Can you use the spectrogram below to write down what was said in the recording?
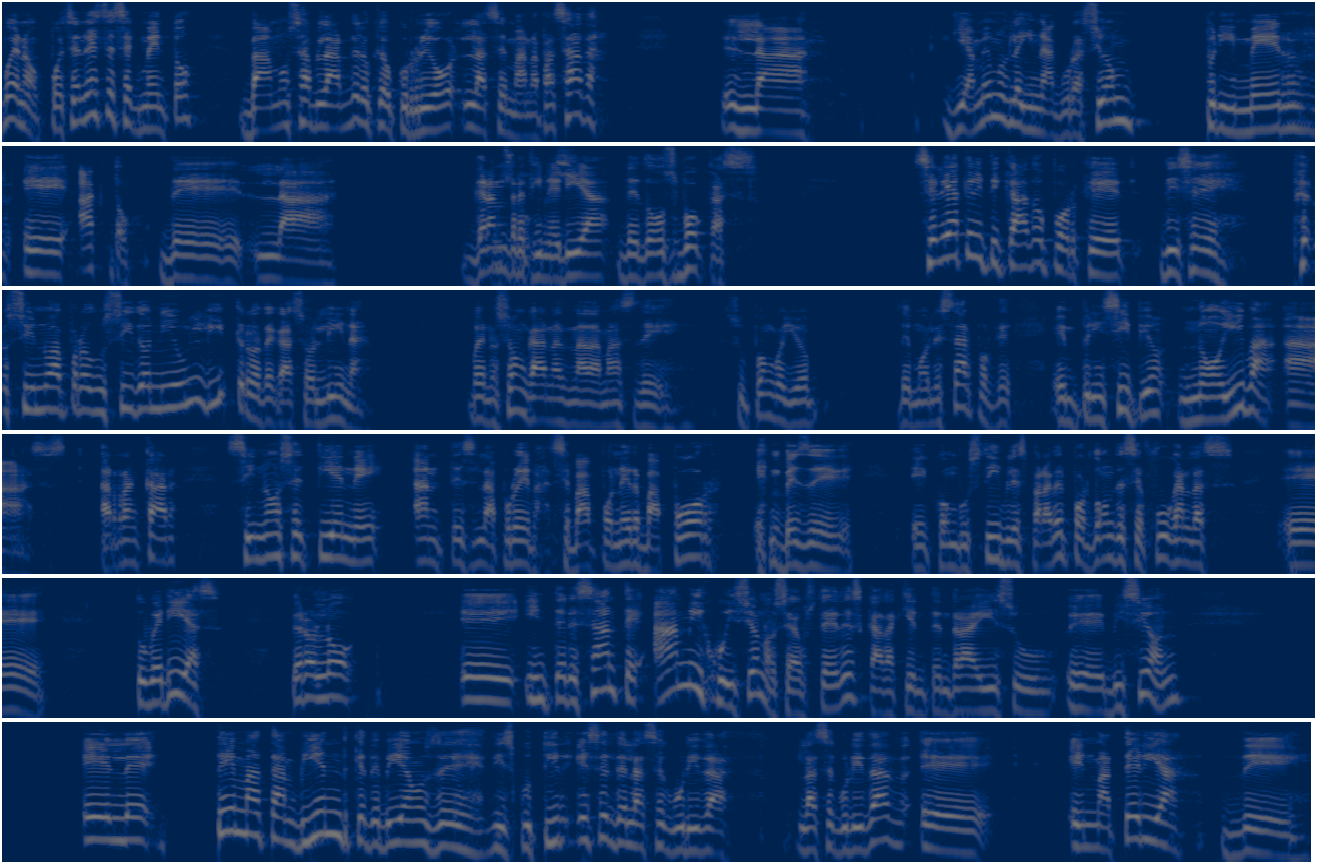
Bueno, pues en este segmento vamos a hablar de lo que ocurrió la semana pasada. la, llamemos la inauguración, primer eh, acto de la gran refinería de dos bocas. Se le ha criticado porque dice, pero si no ha producido ni un litro de gasolina. Bueno, son ganas nada más de, supongo yo, de molestar, porque en principio no iba a arrancar si no se tiene antes la prueba. Se va a poner vapor en vez de eh, combustibles para ver por dónde se fugan las eh, tuberías. Pero lo eh, interesante, a mi juicio, no sé a ustedes, cada quien tendrá ahí su visión, el tema también que debíamos de discutir es el de la seguridad. La seguridad en materia de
